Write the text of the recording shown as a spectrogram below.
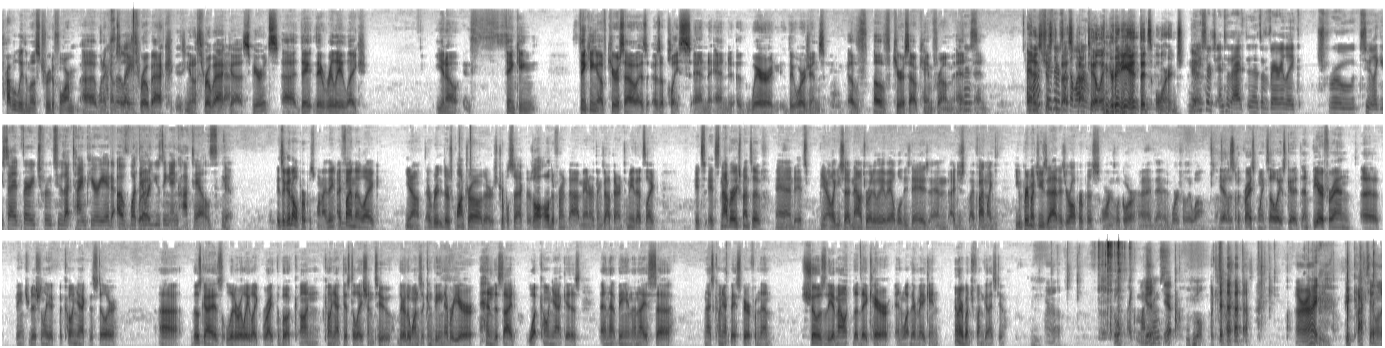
probably the most true to form uh, when it comes to like throwback, you know, throwback Yeah. uh, spirits. Uh, they they really like, you know, thinking thinking of Curacao as as a place and and uh, where the origins of of Curacao came from, and There's- and I and it's just the there's, like, best a lot of- cocktail ingredient that's orange. Yeah. research into that and it's a very like true to like you said very true to that time period of what they were using in cocktails Yeah. it's a good all-purpose one. I think I find that like, you know, every- there's Cointreau, there's triple sec, there's all, all different uh, manner of things out there, and to me, that's like, it's it's not very expensive, and it's you know, like you said, now it's readily available these days, and I just I find like you can pretty much use that as your all-purpose orange liqueur, and it, and it works really well. So. Yeah, the, the price point's always good. And Pierre Ferrand, uh, being traditionally a, a cognac distiller, uh, those guys literally like write the book on cognac distillation too. They're the ones that convene every year and decide what cognac is, and that being a nice, uh, nice cognac-based spirit from them shows the amount that they care in what they're making. And they're a bunch of fun guys too. Cool. like You good? mushrooms Yep. Cool. All right. Good cocktail.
